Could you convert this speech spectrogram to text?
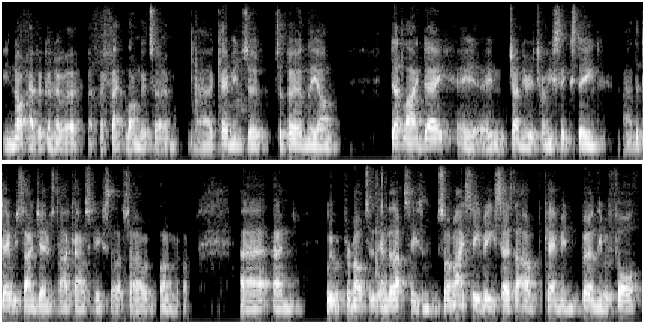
you're not ever going to uh, affect longer term. Uh, came into to Burnley on deadline day in January 2016, uh, the day we signed James Tarkowski. So that's how long. Uh, and we were promoted at the end of that season. So my CV says that I came in Burnley were fourth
